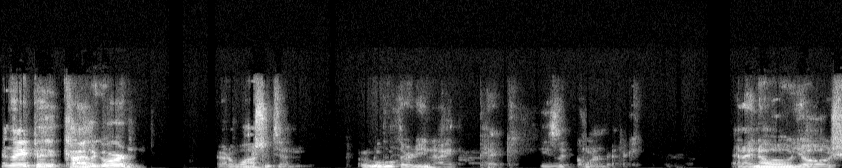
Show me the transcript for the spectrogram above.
And they picked Kyler Gordon out of Washington. Ooh. 39th pick. He's a cornerback. And I know Yosh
